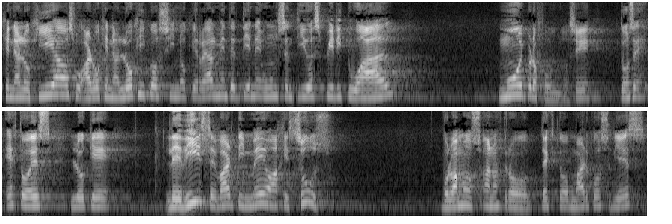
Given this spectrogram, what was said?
genealogía o su árbol genealógico, sino que realmente tiene un sentido espiritual muy profundo. ¿sí? Entonces, esto es lo que le dice Bartimeo a Jesús. Volvamos a nuestro texto, Marcos 10.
